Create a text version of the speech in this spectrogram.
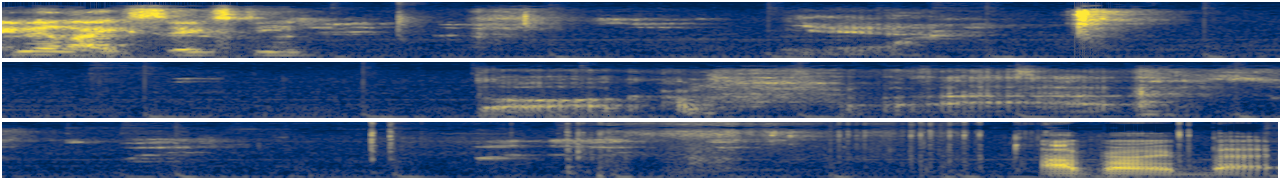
Ain't it like 60? Yeah. Dog. I'm, ah. I'll be right back.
